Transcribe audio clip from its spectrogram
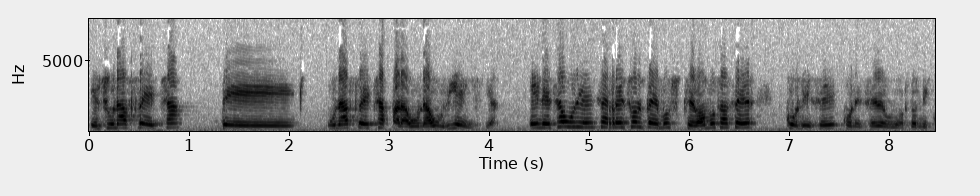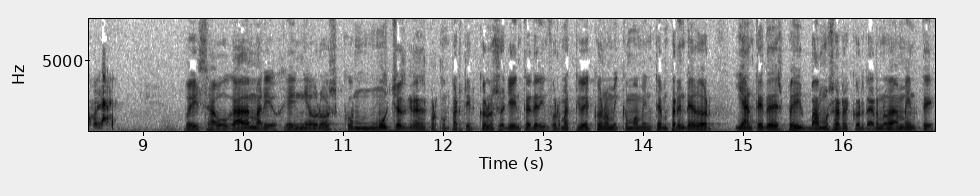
es una fecha de una fecha para una audiencia. En esa audiencia resolvemos qué vamos a hacer con ese con ese deudor, don Nicolás. Pues abogada María Eugenia Orozco, muchas gracias por compartir con los oyentes del informativo económico Momento Emprendedor y antes de despedir vamos a recordar nuevamente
